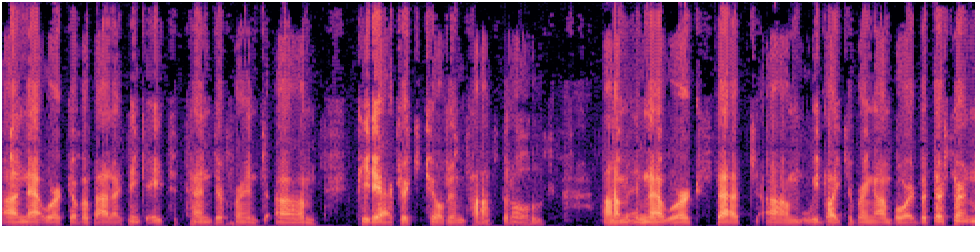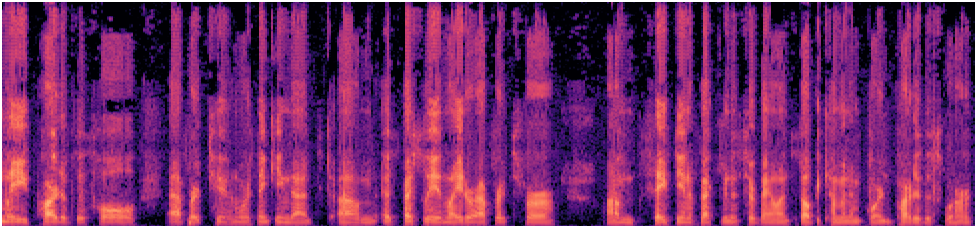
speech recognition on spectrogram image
a network of about, I think, eight to 10 different um, pediatric children's hospitals um, and networks that um, we'd like to bring on board. But they're certainly part of this whole effort too, and we're thinking that, um, especially in later efforts for um, safety and effectiveness surveillance, they'll become an important part of this work.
